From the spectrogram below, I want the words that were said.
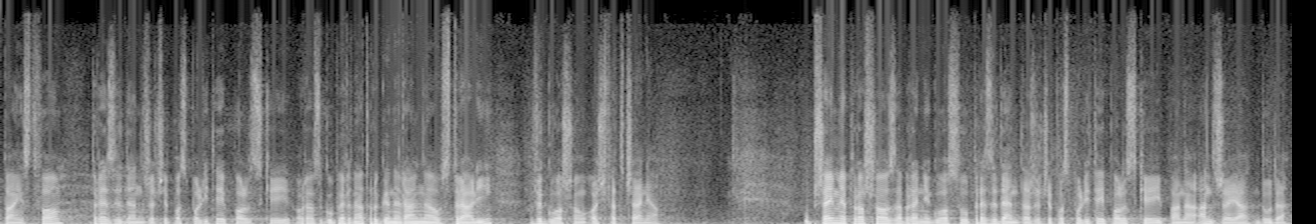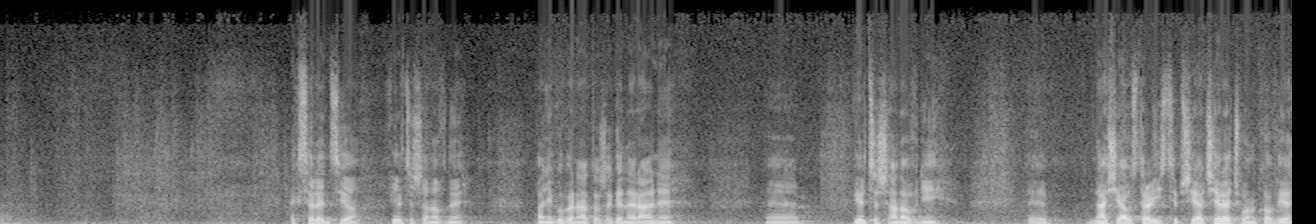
Państwo, prezydent Rzeczypospolitej Polskiej oraz gubernator generalny Australii wygłoszą oświadczenia. Uprzejmie proszę o zabranie głosu prezydenta Rzeczypospolitej Polskiej pana Andrzeja Dudę. Ekscelencjo, wielce szanowny panie gubernatorze generalny, e, wielce szanowni e, nasi australijscy przyjaciele, członkowie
